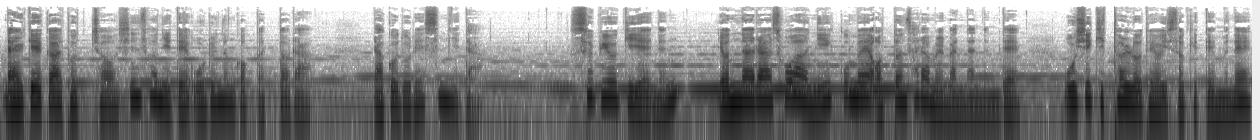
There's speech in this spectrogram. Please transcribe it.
날개가 돋쳐 신선이 돼 오르는 것 같더라 라고 노래했습니다. 수뷰기에는 연나라 소왕이 꿈에 어떤 사람을 만났는데 옷이 깃털로 되어 있었기 때문에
